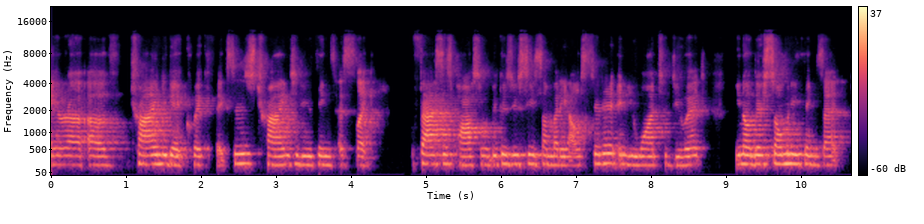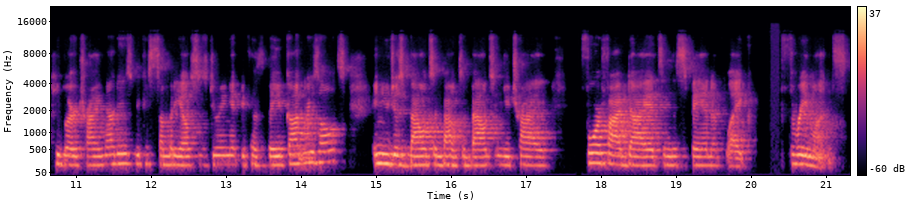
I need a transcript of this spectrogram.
era of trying to get quick fixes, trying to do things as like fast as possible because you see somebody else did it and you want to do it. You know there's so many things that people are trying nowadays because somebody else is doing it because they've gotten results and you just bounce and bounce and bounce and you try four or five diets in the span of like three months.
